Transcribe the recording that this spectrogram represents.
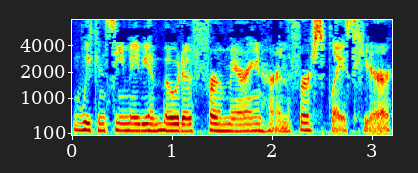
we can see maybe a motive for marrying her in the first place here.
